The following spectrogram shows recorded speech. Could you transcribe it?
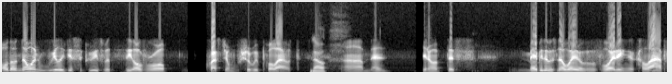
although no one really disagrees with the overall question: should we pull out? No. Um, and you know, this maybe there was no way of avoiding a collapse,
